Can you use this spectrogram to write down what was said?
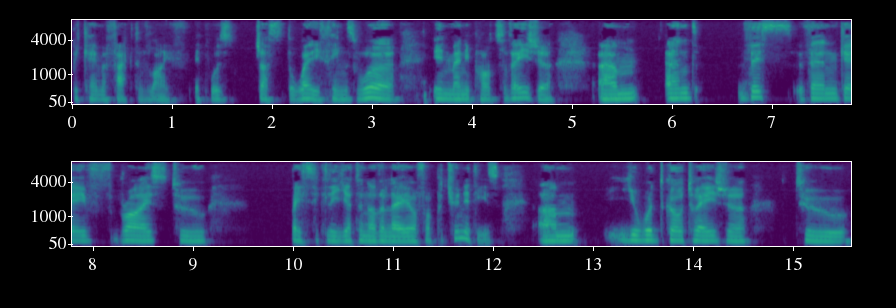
became a fact of life. It was just the way things were in many parts of Asia. Um, and this then gave rise to basically yet another layer of opportunities. Um, you would go to Asia to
